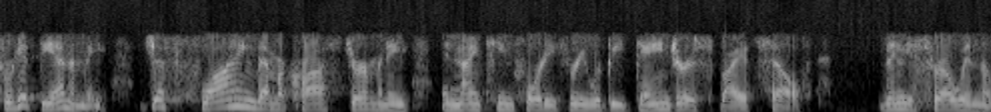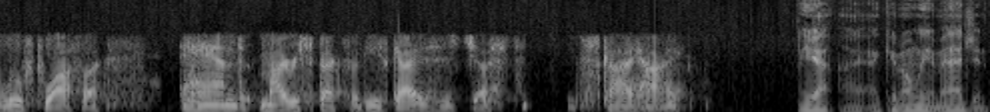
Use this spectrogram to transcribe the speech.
forget the enemy, just flying them across Germany in 1943 would be dangerous by itself. Then you throw in the Luftwaffe, and my respect for these guys is just sky high. Yeah, I, I, can only imagine.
